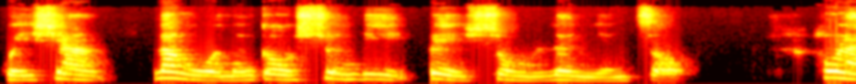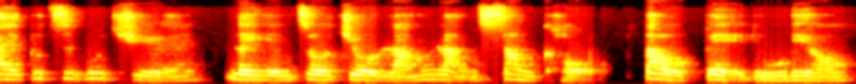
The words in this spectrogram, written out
回向，让我能够顺利背诵楞严咒。后来不知不觉，楞严咒就朗朗上口，倒背如流，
